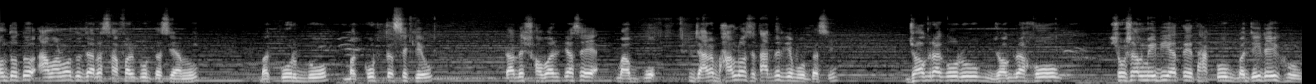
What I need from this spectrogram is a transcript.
অন্তত আমার মতো যারা সাফার করতেছি আমি বা করব বা করতেছে কেউ তাদের সবার কাছে বা যারা ভালো আছে তাদেরকে বলতেছি ঝগড়া করুক, ঝগড়া হোক সোশ্যাল মিডিয়াতে থাকুক বা যেটাই হোক,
